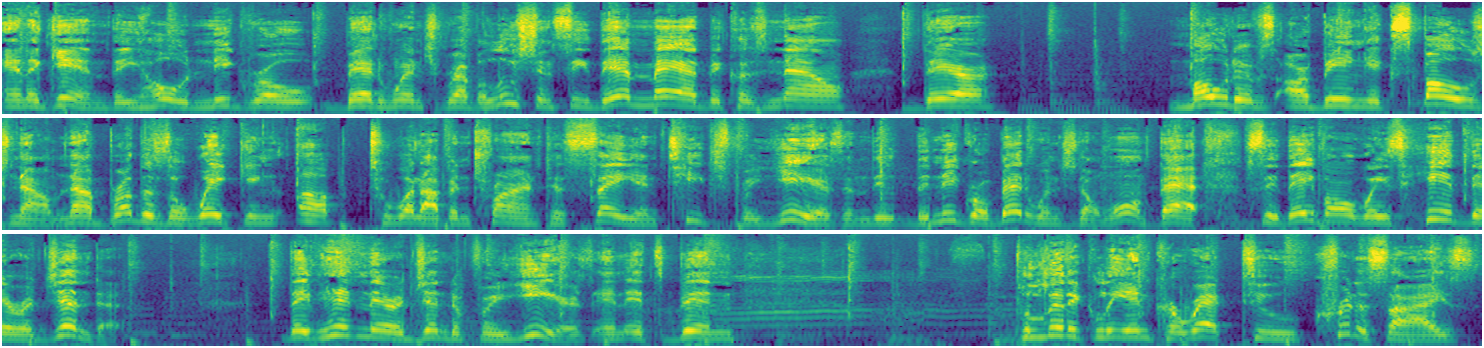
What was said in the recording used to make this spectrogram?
And again, the whole Negro bedwench revolution, see, they're mad because now they're motives are being exposed now. Now, brothers are waking up to what I've been trying to say and teach for years, and the, the Negro bedwenches don't want that. See, they've always hid their agenda. They've hidden their agenda for years, and it's been politically incorrect to criticize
